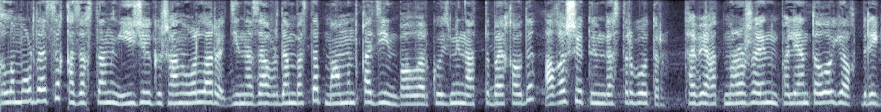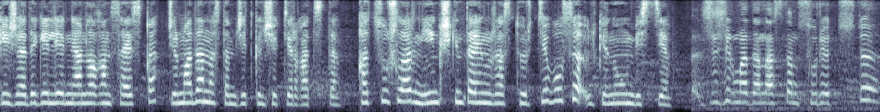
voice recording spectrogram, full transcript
ғылым ордасы қазақстанның ежелгі жануарлары динозаврдан бастап мамонтқа дейін балалар көзімен атты байқауды алғаш рет ұйымдастырып отыр. Табиғат мұражайының палеонтологиялық бірегей жәдігерлеріне арналған сайысқа жиырмадан астам жеткіншектер қатысты. Қатысушылардың ең кішкентайының жасы төртте болса үлкені он бесте. Жүз жиырмадан астам сурет түсті.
